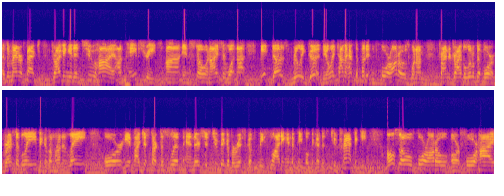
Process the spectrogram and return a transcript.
As a matter of fact, driving it in two high on paved streets uh, in snow and ice and whatnot, it does really good. The only time I have to put it in four autos when I'm trying to drive a little bit more aggressively because I'm running late, or if I just start to slip and there's just too big of a risk of me sliding into people because it's too trafficy. Also, four auto or four high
